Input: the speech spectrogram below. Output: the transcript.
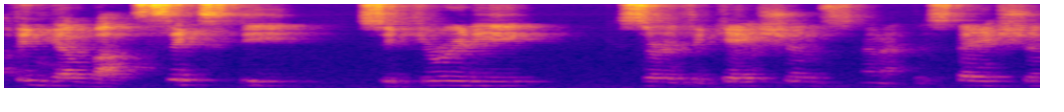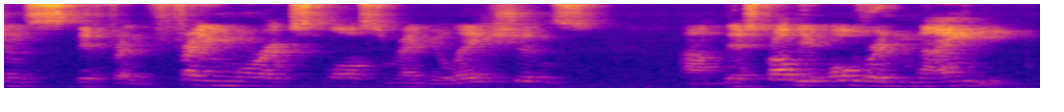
I think you have about 60 security certifications and attestations, different frameworks, laws and regulations. Um, there's probably over 90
